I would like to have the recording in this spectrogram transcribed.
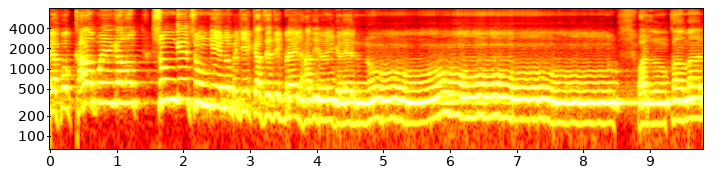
ব্যাপক খারাপ হয়ে গেল সঙ্গে সঙ্গে নবীজির কাছে জিব্রাইল হাজির হয়ে গেলেন নুন والقمر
